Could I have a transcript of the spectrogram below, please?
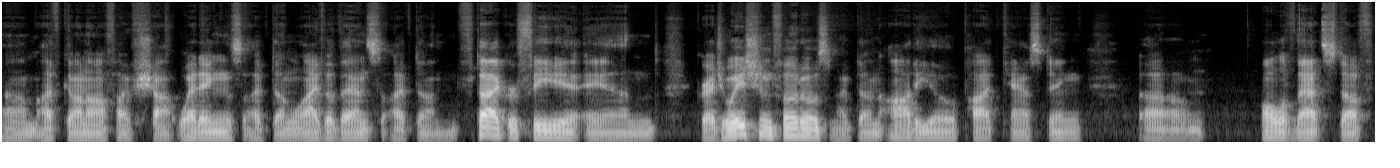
Um, I've gone off, I've shot weddings, I've done live events, I've done photography and graduation photos, and I've done audio, podcasting, um, all of that stuff.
